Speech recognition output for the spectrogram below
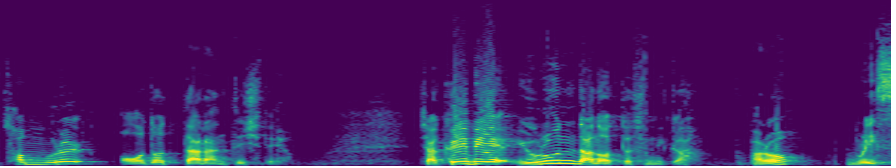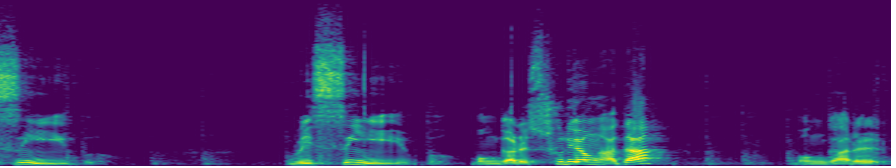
선물을 얻었다라는 뜻이 돼요. 자, 그에 비해 이런 단어 어떻습니까? 바로 receive. receive. 뭔가를 수령하다, 뭔가를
